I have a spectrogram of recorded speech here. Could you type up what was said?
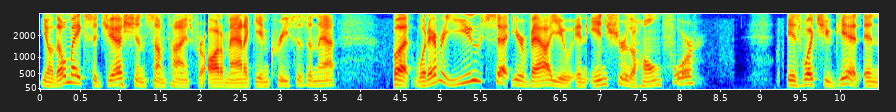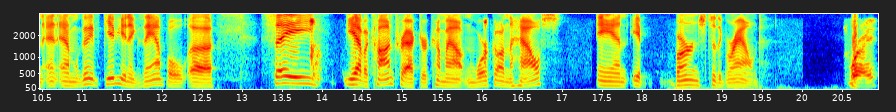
You know, they'll make suggestions sometimes for automatic increases in that. But whatever you set your value and insure the home for is what you get. And, and, and I'm going to give you an example. Uh, say you have a contractor come out and work on the house and it burns to the ground. Right.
